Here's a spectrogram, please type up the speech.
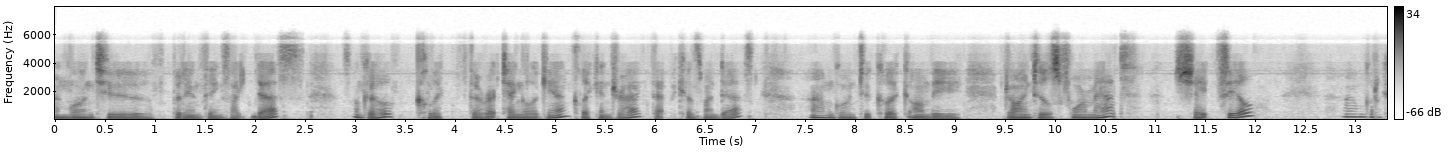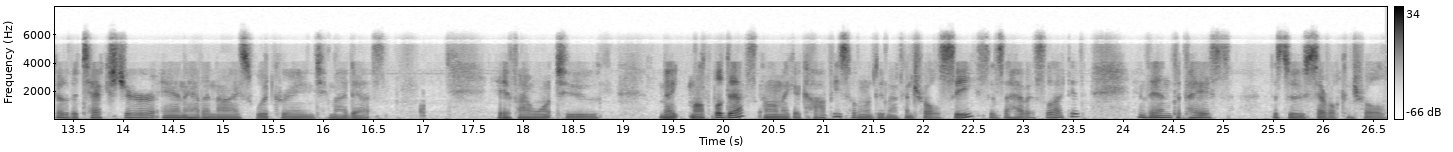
I'm going to put in things like desks. So I'll go click the rectangle again, click and drag. That becomes my desk. I'm going to click on the Drawing Tools format, Shape Fill, I'm going to go to the texture and add a nice wood grain to my desk. If I want to make multiple desks, I'm going to make a copy, so I'm going to do my Control C since I have it selected. And then to paste, just do several Control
